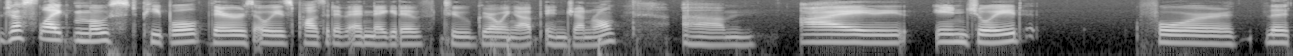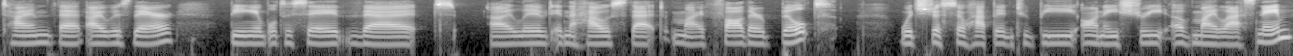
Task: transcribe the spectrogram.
just like most people, there's always positive and negative to growing up in general. Um, I enjoyed for the time that I was there being able to say that I lived in the house that my father built, which just so happened to be on a street of my last name.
